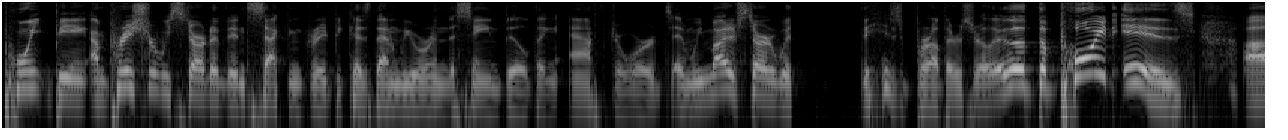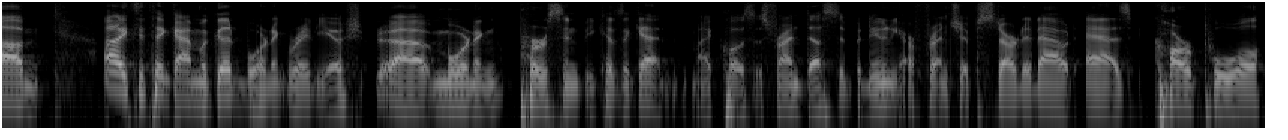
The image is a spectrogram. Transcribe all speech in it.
Point being, I'm pretty sure we started in second grade because then we were in the same building afterwards, and we might have started with his brothers earlier. The, the point is, um, I like to think I'm a good morning radio uh, morning person because again, my closest friend Dustin Benuni, our friendship started out as carpool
